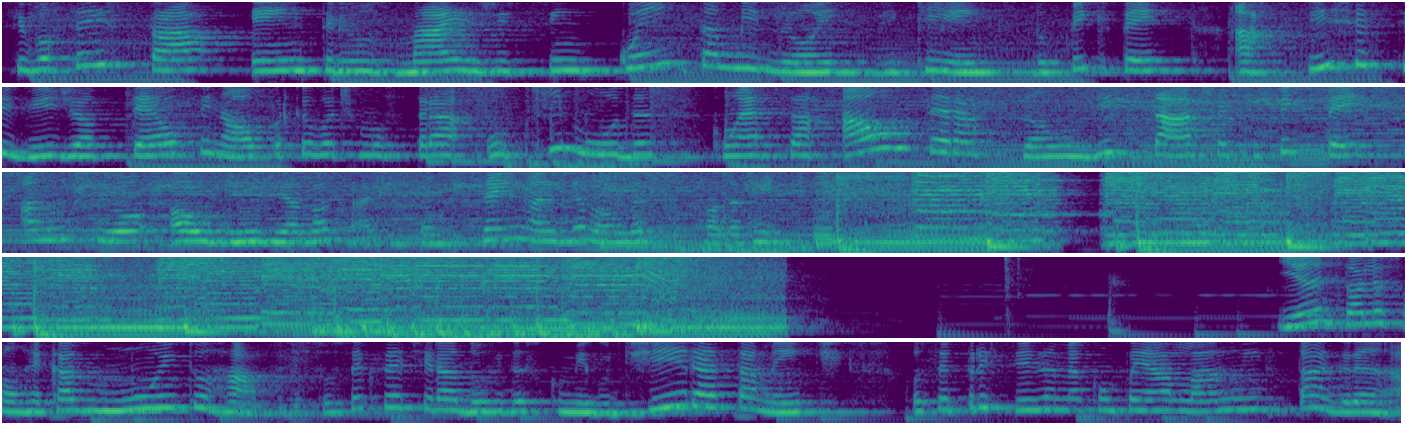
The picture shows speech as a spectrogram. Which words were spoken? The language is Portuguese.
Se você está entre os mais de 50 milhões de clientes do PicPay, assiste esse vídeo até o final porque eu vou te mostrar o que muda com essa alteração de taxa que o PicPay anunciou alguns dias atrás. Então, sem mais delongas, roda a vinheta. Antes, olha só, um recado muito rápido. Se você quiser tirar dúvidas comigo diretamente, você precisa me acompanhar lá no Instagram,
